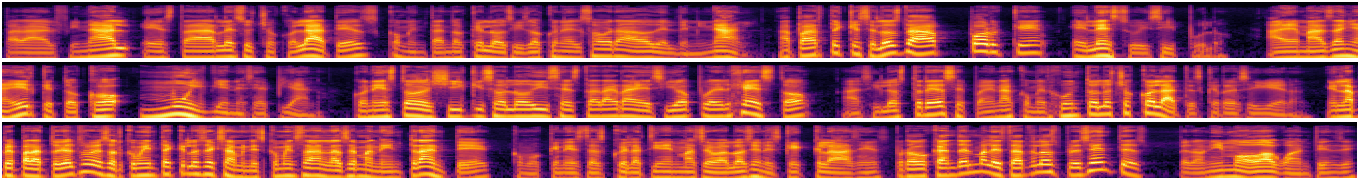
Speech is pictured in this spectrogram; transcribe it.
para al final esta darle sus chocolates, comentando que los hizo con el sobrado del de Minami. Aparte que se los da porque él es su discípulo. Además de añadir que tocó muy bien ese piano. Con esto Shiki solo dice estar agradecido por el gesto, así los tres se ponen a comer juntos los chocolates que recibieron. En la preparatoria el profesor comenta que los exámenes comenzarán la semana entrante, como que en esta escuela tienen más evaluaciones que clases, provocando el malestar de los presentes, pero ni modo, aguántense.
